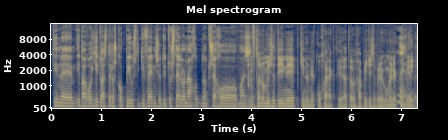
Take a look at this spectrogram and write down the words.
την ε, υπαγωγή του αστεροσκοπίου στην κυβέρνηση, ότι τους θέλω να, να τους έχω μαζί. Αυτό νομίζω ότι είναι επικοινωνικού χαρακτήρα. Το είχα πει και σε προηγούμενη ναι, εκπομπή. Ναι,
